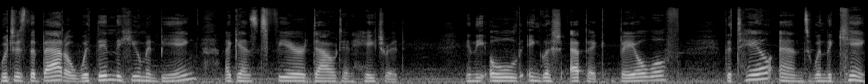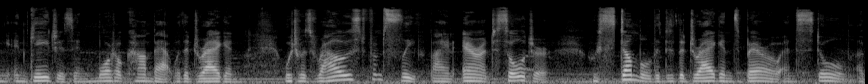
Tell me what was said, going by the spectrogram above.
which is the battle within the human being against fear, doubt, and hatred. In the old English epic Beowulf, the tale ends when the king engages in mortal combat with a dragon, which was roused from sleep by an errant soldier who stumbled into the dragon's barrow and stole a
